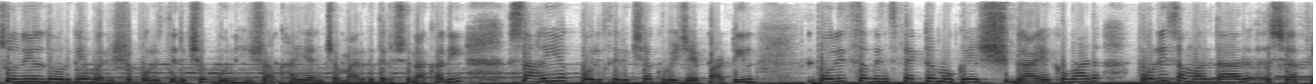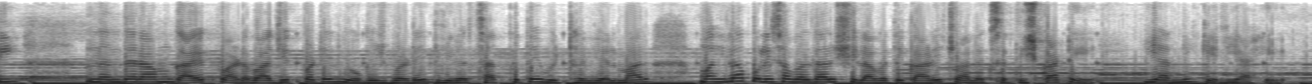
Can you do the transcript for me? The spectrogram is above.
सुनील दोरगे वरिष्ठ पोलीस निरीक्षक गुन्हे शाखा यांच्या मार्गदर्शनाखाली सहाय्यक पोलीस निरीक्षक Vijay Patil police sub inspector Mukesh Gaikwad police अंमलदार शफी नंदराम गायकवाड वाजित पटेल योगेश बडे धीरज सातपुते विठ्ठल यलमार महिला पोलीस हवालदार शिलावती काळे चालक सतीश काटे यांनी केली आहे.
